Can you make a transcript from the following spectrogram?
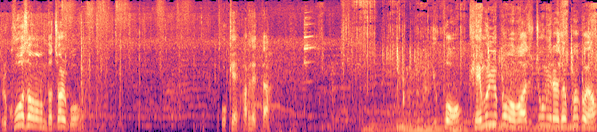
그리고 구워서 먹으면 더 쩔고. 오케이 바로 됐다 육포 괴물 육포 먹어가지고 조금이라도 회복하고요?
